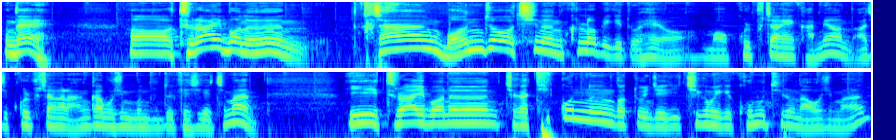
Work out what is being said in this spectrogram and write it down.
근데 어, 드라이버는 가장 먼저 치는 클럽이기도 해요. 뭐 골프장에 가면 아직 골프장을 안 가보신 분들도 계시겠지만 이 드라이버는 제가 티 꽂는 것도 이제 지금 이게 고무티로 나오지만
